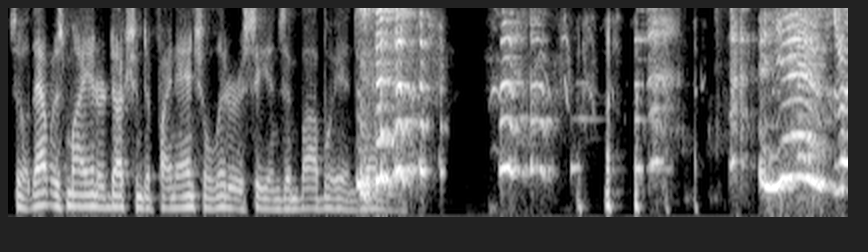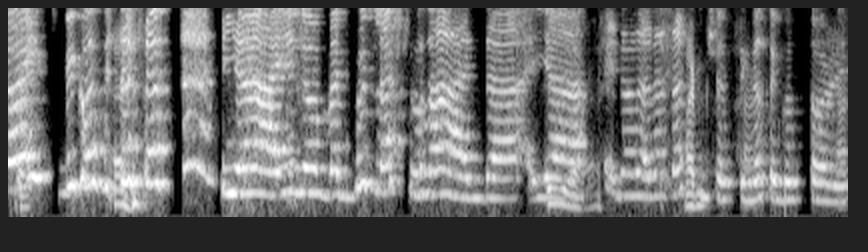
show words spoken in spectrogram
So that was my introduction to financial literacy in Zimbabwe and Zambia. yes, right? Because yeah, you know, but good luck to her. And uh, yeah, yeah, you know, that, that's I'm, interesting. That's a good story.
